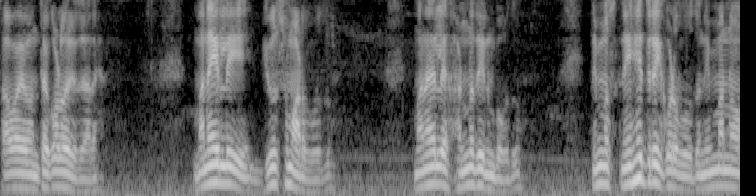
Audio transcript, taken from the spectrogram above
ಸಾವಯವನ್ನು ತಗೊಳ್ಳೋರಿದ್ದಾರೆ. ಮನೆಯಲ್ಲಿ ಜ್ಯೂಸ್ ಮಾಡ್ಬೋದು. ಮನೆಯಲ್ಲಿ ಹಣ್ಣು ತಿನ್ಬೋದು. ನಿಮ್ಮ ಸ್ನೇಹಿತರಿಗೆ ಕೊಡ್ಬೋದು. ನಿಮ್ಮನ್ನು,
